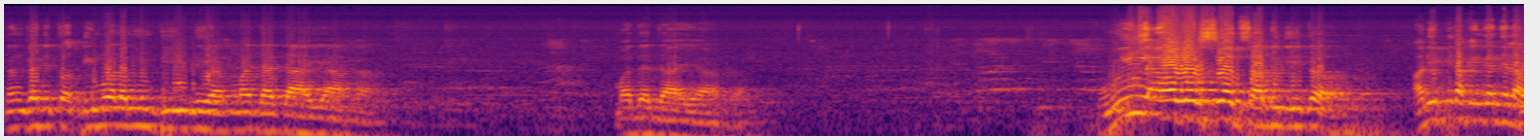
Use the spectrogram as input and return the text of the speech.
ng ganito at di mo alam yung Biblia, madadaya ka. Madadaya ka. We ourselves, sabi dito, ano yung pinakinggan nila?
